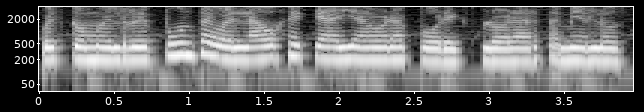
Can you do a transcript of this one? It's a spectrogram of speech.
pues como el repunte o el auge que hay ahora por explorar también los,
